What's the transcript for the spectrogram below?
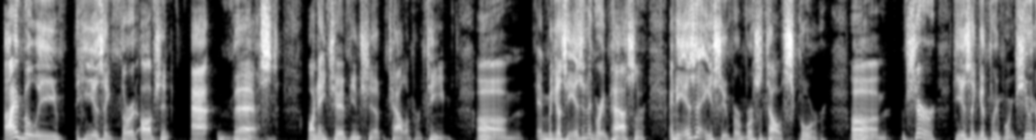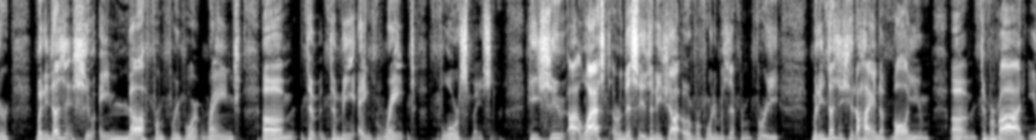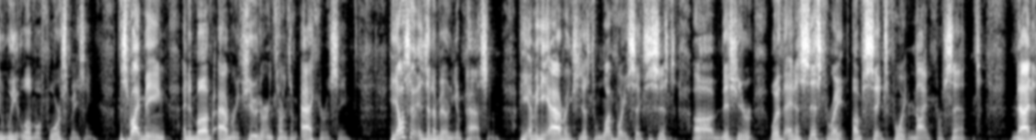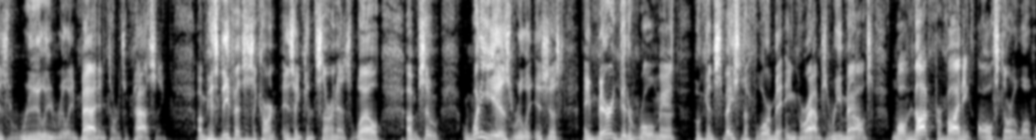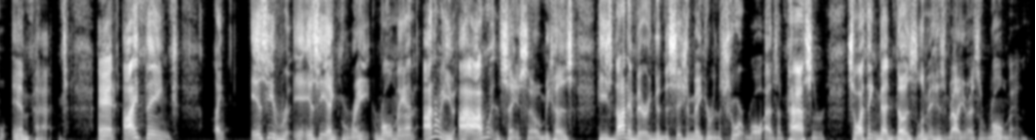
I believe he is a third option at best on a championship caliber team. Um, and because he isn't a great passer and he isn't a super versatile scorer. Um, sure, he is a good three point shooter, but he doesn't shoot enough from three point range um, to, to be a great floor spacer. He shoot uh, last or this season he shot over 40% from three, but he doesn't shoot a high enough volume um, to provide elite level floor spacing, despite being an above average shooter in terms of accuracy. He also isn't a very good passer. He, I mean, he averaged just 1.6 assists uh, this year with an assist rate of 6.9%. That is really, really bad in terms of passing. Um, his defense is a current is a concern as well. Um, so what he is really is just a very good roll man who can space the floor a bit and grabs rebounds while not providing all star level impact. And I think, like, is he is he a great roll man? I don't even I, I wouldn't say so because he's not a very good decision maker in the short roll as a passer. So I think that does limit his value as a roll man.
